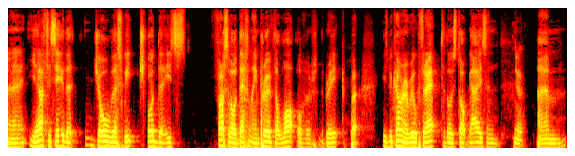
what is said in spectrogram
uh, you have to say that Joe this week showed that he's, first of all, definitely improved a lot over the break, but he's becoming a real threat to those top guys. And Yeah. um,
